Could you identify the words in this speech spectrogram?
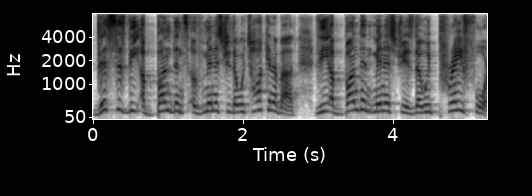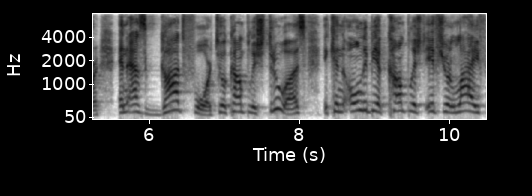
This is the abundance of ministry that we're talking about. The abundant ministries that we pray for and ask God for to accomplish through us, it can only be accomplished if your life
